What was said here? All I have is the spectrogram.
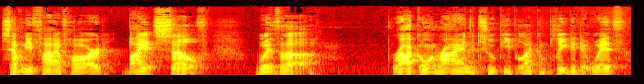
75 Hard by itself with uh, Rocco and Ryan, the two people I completed it with.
